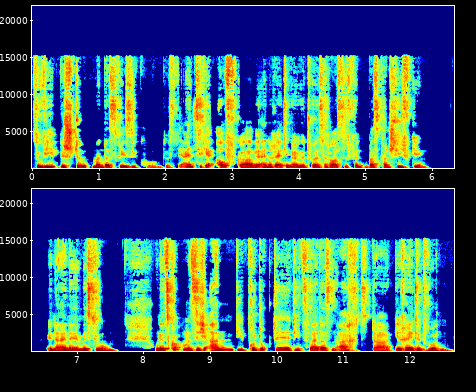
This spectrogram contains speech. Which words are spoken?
So wie bestimmt man das Risiko? Das ist die einzige Aufgabe einer Ratingagentur ist herauszufinden, was kann schiefgehen in einer Emission. Und jetzt guckt man sich an, die Produkte, die 2008 da geratet wurden.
